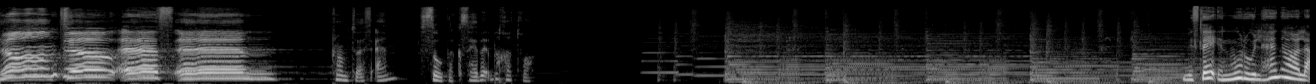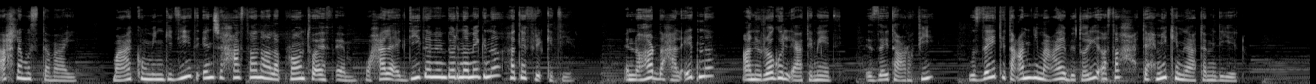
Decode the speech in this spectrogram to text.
برونتو FM برونتو FM صوتك سابق بخطوة. مساء النور والهنا على أحلى مستمعين معاكم من جديد إنجي حسن على برونتو FM وحلقة جديدة من برنامجنا هتفرق كتير. النهاردة حلقتنا عن الرجل الاعتمادي. إزاي تعرفيه؟ وإزاي تتعاملي معاه بطريقة صح تحميكي من اعتماديته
